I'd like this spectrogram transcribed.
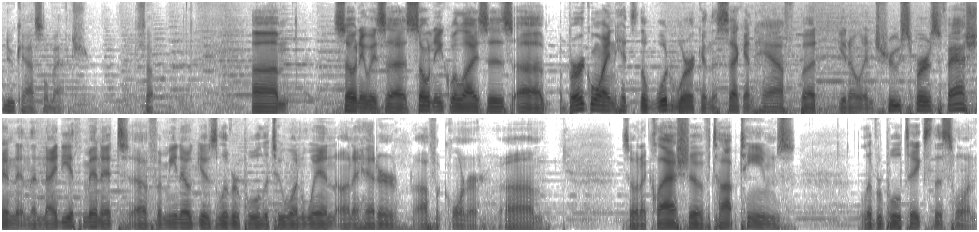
Newcastle match. So Um, so, anyways, uh, Son equalizes. Uh, Bergwijn hits the woodwork in the second half, but you know, in true Spurs fashion, in the 90th minute, uh, Firmino gives Liverpool the 2-1 win on a header off a corner. Um, so, in a clash of top teams, Liverpool takes this one.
